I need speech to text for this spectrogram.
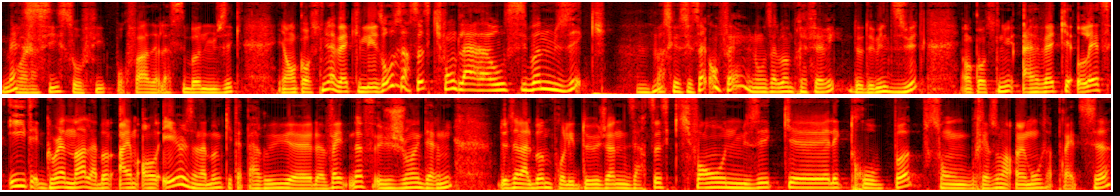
Merci Sophie pour faire de la si bonne musique. Et on continue avec les autres artistes qui font de la aussi bonne musique. Parce que c'est ça qu'on fait, nos albums préférés de 2018. Et on continue avec Let's Eat Grandma, l'album I'm All Ears, un album qui est apparu euh, le 29 juin dernier. Deuxième album pour les deux jeunes artistes qui font une musique euh, électro-pop. Son résumé en un mot, ça pourrait être ça.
